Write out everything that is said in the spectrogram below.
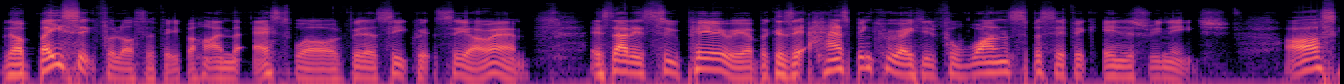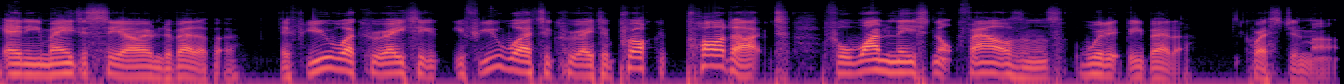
the basic philosophy behind the S-World Villa Secret CRM is that it's superior because it has been created for one specific industry niche Ask any major CRM developer. If you were creating if you were to create a pro- product for one niche not thousands would it be better? Question mark.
